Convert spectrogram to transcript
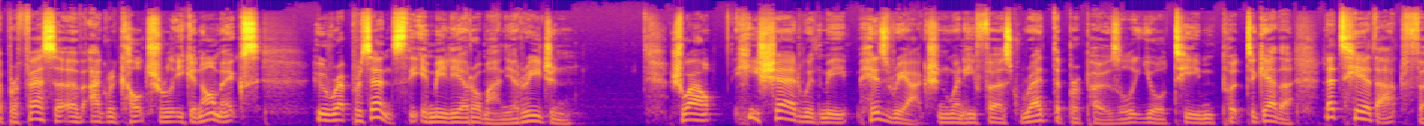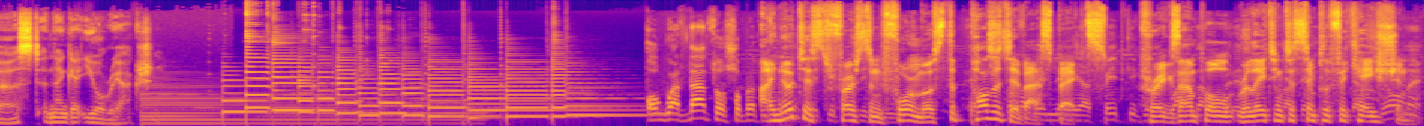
a professor of agricultural economics who represents the Emilia Romagna region. Joao, he shared with me his reaction when he first read the proposal your team put together. Let's hear that first and then get your reaction. I noticed first and foremost the positive aspects, for example, relating to simplification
